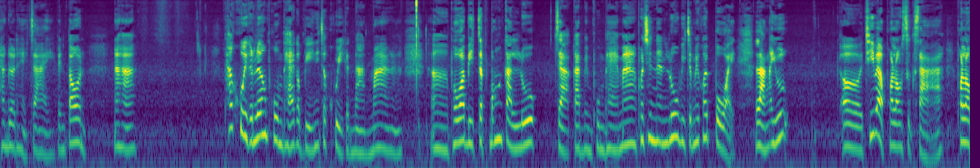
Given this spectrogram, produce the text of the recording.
ทางเดินหายใจเป็นต้นนะคะ ถ้าคุยกันเรื่องภูมิแพ้กับบีนี่จะคุยกันนานมากนะเพราะว่าบีจะป้องกันลูกจากการเป็นภูมิแพ้มาก เพราะฉะนั้นลูกบีจะไม่ค่อยป่วย หลังอายุเอ่อที่แบบพอเราศึกษา พอเรา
